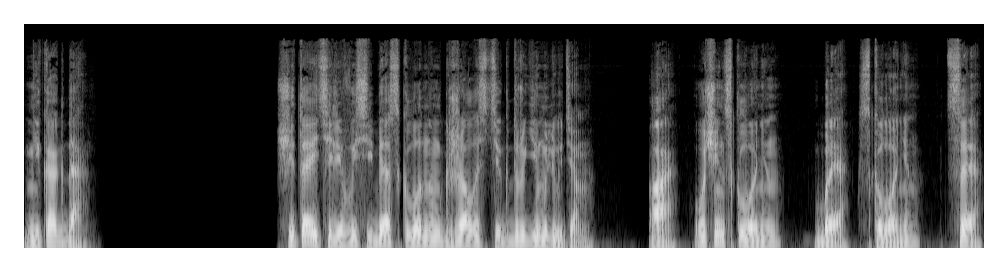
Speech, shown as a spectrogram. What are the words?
Никогда. Считаете ли вы себя склонным к жалости к другим людям? А. Очень склонен. Б. Склонен. С.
